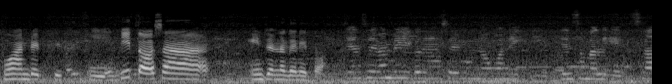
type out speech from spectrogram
250. 250. Dito sa Angel na ganito. Diyan sa'yo ma'am, bigay ko na lang sa'yo ng 180. Diyan sa maliit. Sa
